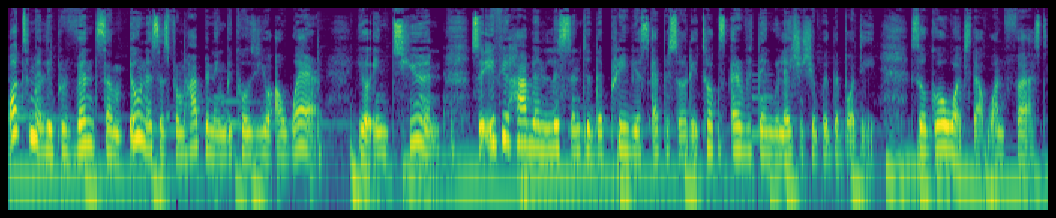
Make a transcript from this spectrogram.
ultimately prevent some illnesses from happening because you're aware, you're in tune. So if you haven't listened to the previous episode, it talks everything relationship with the body. So go watch that one first.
